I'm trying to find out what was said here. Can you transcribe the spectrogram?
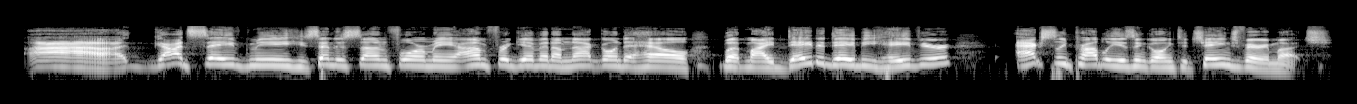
ah, God saved me. He sent his son for me. I'm forgiven. I'm not going to hell. But my day to day behavior actually probably isn't going to change very much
